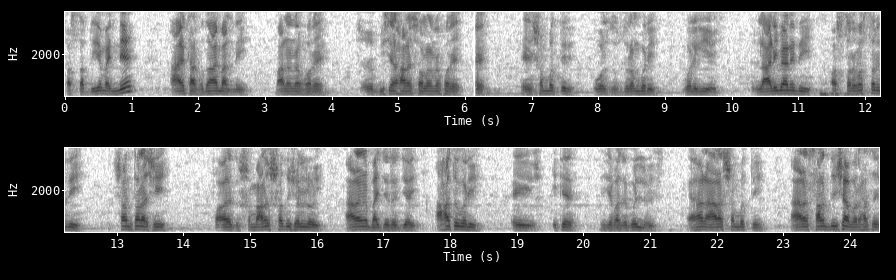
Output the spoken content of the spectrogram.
প্রস্তাব দিয়ে মান্যে আয় তারপর আয় মাননি। মানানোর পরে বিচার হারে চলানোর পরে এই সম্পত্তির ও জুলম করি গলে গিয়ে লাড়ি বানি দিই অস্ত্র বস্ত্র দিই সন্ত্রাসী মানুষ সদস্য লই আর বাজ্যতে যাই আহত করি এই ইতে নিজে বাজে গল লই এখন আর আর সম্পত্তি, আর আর সালুদ্দিন সাহেবের হাসে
